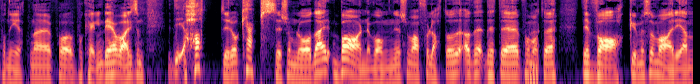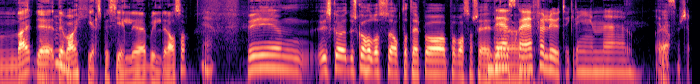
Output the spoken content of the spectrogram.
på nyhetene på, på kvelden, det var liksom de hatter og capser som lå der, barnevogner som var forlatt. Og, og det, dette på en måte Det vakuumet som var igjen der, det, det var helt spesielle bilder, altså. Ja. Vi, vi skal, du skal holde oss oppdatert på, på hva som skjer. Det skal jeg følge utviklingen eh, i Ja. det som skjer.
